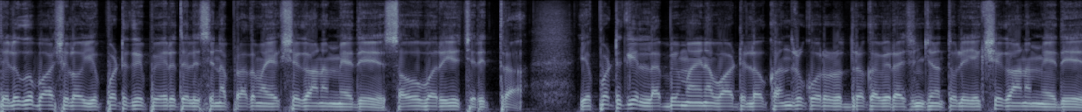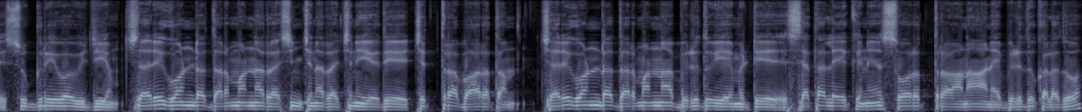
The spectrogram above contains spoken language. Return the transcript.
తెలుగు భాషలో ఇప్పటికీ పేరు తెలిసిన ప్రథమ యక్షగానం ఏది? సౌబరి చరిత్ర. ఎప్పటికీ లభ్యమైన వాటిలో కంద్రుకూరు రుద్రకవి రచించిన తొలి యక్షగానం ఏది? సుగ్రీవ విజయం. చరిగొండ ధర్మన్న రచించిన రచన ఏది? చిత్ర భారతం. చరిగొండ ధర్మన్న బిరుదు ఏమిటి? శతలేఖిని సూరత్రాణ అనే బిరుదు కలదు.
